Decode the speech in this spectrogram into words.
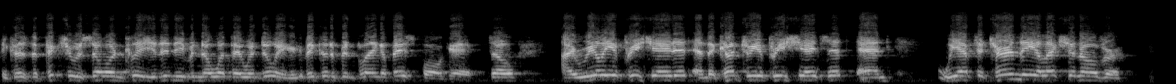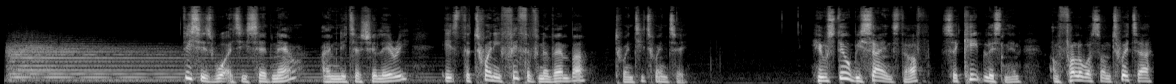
because the picture was so unclear. You didn't even know what they were doing. They could have been playing a baseball game. So I really appreciate it, and the country appreciates it. And we have to turn the election over. This is What Has He Said Now? I'm Nita Shaleri. It's the 25th of November, 2020. He'll still be saying stuff, so keep listening and follow us on Twitter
